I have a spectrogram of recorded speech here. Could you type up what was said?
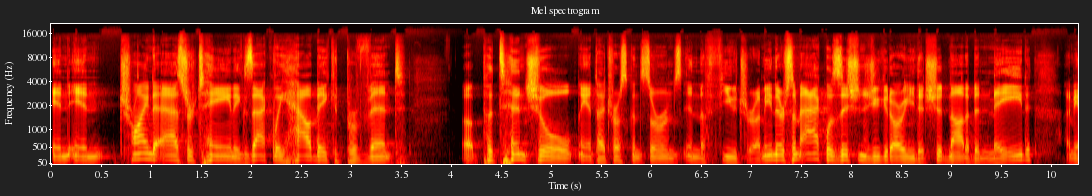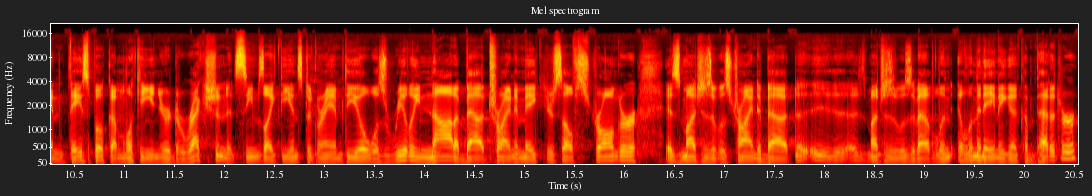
in, in trying to ascertain exactly how they could prevent uh, potential antitrust concerns in the future. I mean, there's some acquisitions you could argue that should not have been made. I mean, Facebook, I'm looking in your direction. It seems like the Instagram deal was really not about trying to make yourself stronger as much as it was trying to about uh, as much as it was about lim- eliminating a competitor.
